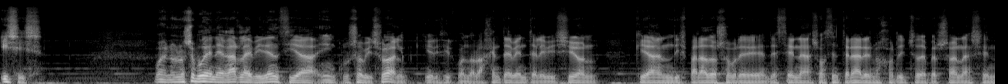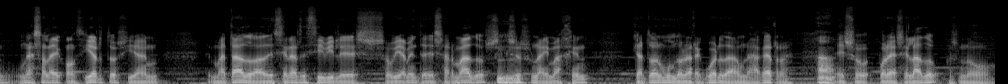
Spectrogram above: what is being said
ISIS? Bueno, no se puede negar la evidencia, incluso visual. Quiere decir, cuando la gente ve en televisión que han disparado sobre decenas o centenares, mejor dicho, de personas en una sala de conciertos y han matado a decenas de civiles, obviamente desarmados, eso es una imagen que a todo el mundo le recuerda una guerra. Ah. Eso, por ese lado, pues no,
